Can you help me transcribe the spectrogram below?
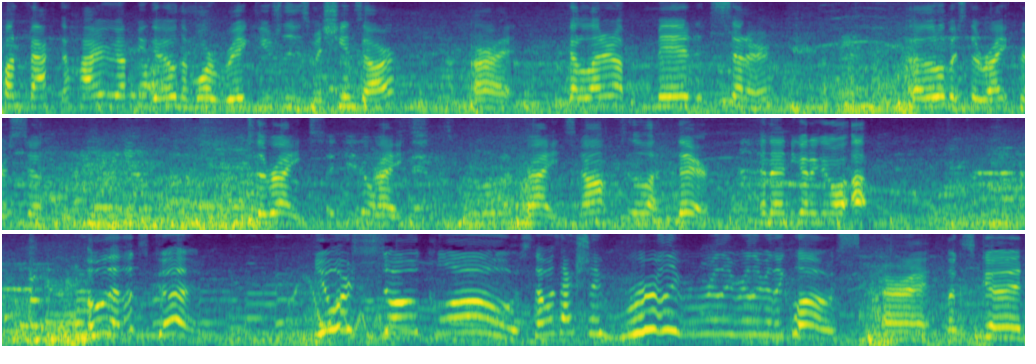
Fun fact, the higher up you go, the more rigged usually these machines are. Alright, gotta line it up mid-center. And a little bit to the right, Krista. To the right. Right. Right. No, to the left. There. And then you gotta go up. Oh, that looks good. You were so close. That was actually really, really, really, really close. All right, looks good.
